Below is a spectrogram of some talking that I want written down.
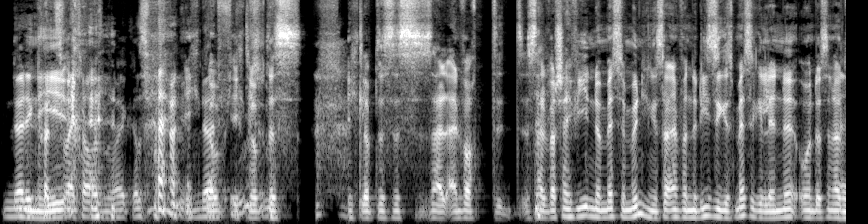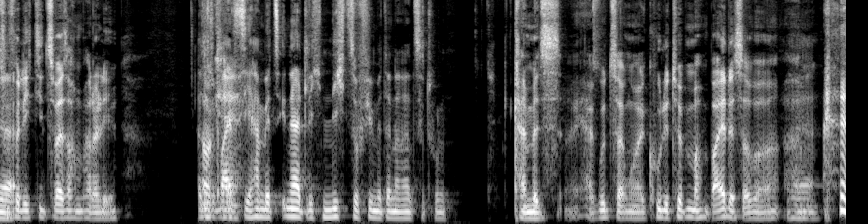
Nerdicon Nee. 2000, wollte ich glaube, ich glaube, das, ich glaube, das ist halt einfach, das ist halt wahrscheinlich wie in der Messe München, das ist halt einfach ein riesiges Messegelände und das sind halt Ja. zufällig die zwei Sachen parallel. Also Okay. du meinst, die haben jetzt inhaltlich nicht so viel miteinander zu tun. Kann man jetzt, ja gut, sagen wir mal, coole Typen machen beides, aber ähm,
